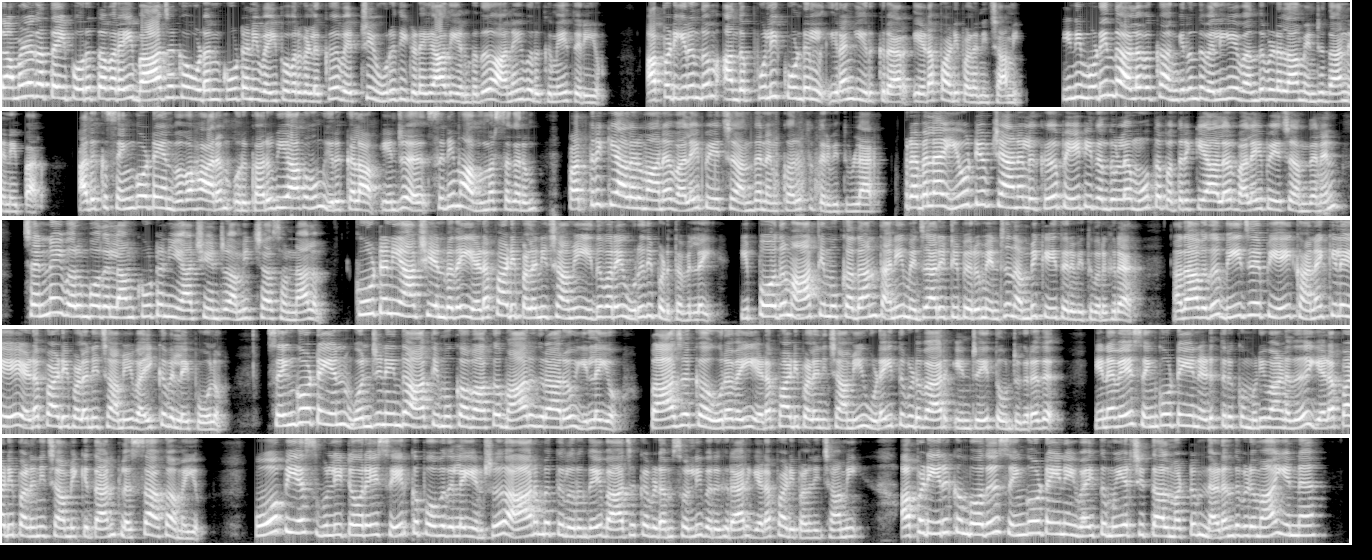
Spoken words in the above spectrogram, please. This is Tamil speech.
தமிழகத்தை பொறுத்தவரை பாஜகவுடன் கூட்டணி வைப்பவர்களுக்கு வெற்றி உறுதி கிடையாது என்பது அனைவருக்குமே தெரியும். அப்படி இருந்தும் அந்த புலிக்கூண்டில் இறங்கி இருக்கிறார் எடப்பாடி பழனிசாமி இனி முடிந்த அளவுக்கு அங்கிருந்து வெளியே வந்துவிடலாம் என்றுதான் நினைப்பார். அதுக்கு செங்கோட்டையன் விவகாரம் ஒரு கருவியாகவும் இருக்கலாம் என்று சினிமா விமர்சகரும் பத்திரிகையாளருமான வலைபேச்சு அந்தணன் கருத்து தெரிவித்துள்ளார். பிரபல யூடியூப் சேனலுக்கு பேட்டி தந்துள்ள மூத்த பத்திரிகையாளர் வலைபேச்சு அந்தனன் சென்னை வரும்போதெல்லாம் கூட்டணி ஆட்சி என்று அமித்ஷா சொன்னாலும் கூட்டணி ஆட்சி என்பதை எடப்பாடி பழனிசாமி இதுவரை உறுதிப்படுத்தவில்லை. இப்போதும் அதிமுக தான் தனி மெஜாரிட்டி பெறும் என்று நம்பிக்கை தெரிவித்து வருகிறார். அதாவது பிஜேபியை கணக்கிலேயே எடப்பாடி பழனிசாமி வைக்கவில்லை போலும். செங்கோட்டையன் ஒன்றிணைந்த அதிமுகவாக மாறுகிறாரோ இல்லையோ பாஜக உறவை எடப்பாடி பழனிசாமி உடைத்து விடுவார் என்றே தோன்றுகிறது. எனவே செங்கோட்டையன் எடுத்திருக்கும் முடிவானது எடப்பாடி பழனிசாமிக்கு தான் பிளஸ்ஸாக அமையும். ஓபிஎஸ் உள்ளிட்டோரை சேர்க்கப் போவதில்லை என்று ஆரம்பத்திலிருந்தே பாஜகவிடம் சொல்லி வருகிறார் எடப்பாடி பழனிசாமி. அப்படி இருக்கும்போது செங்கோட்டையனை வைத்து முயற்சித்தால் மட்டும் நடந்துவிடுமா என்ன?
